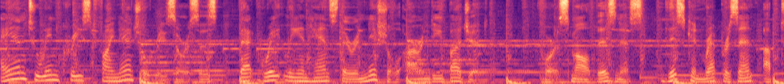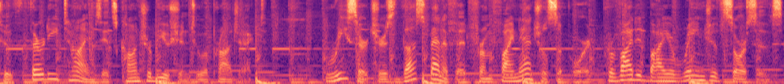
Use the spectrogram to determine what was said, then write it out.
and to increased financial resources that greatly enhance their initial R&D budget. For a small business, this can represent up to 30 times its contribution to a project. Researchers thus benefit from financial support provided by a range of sources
